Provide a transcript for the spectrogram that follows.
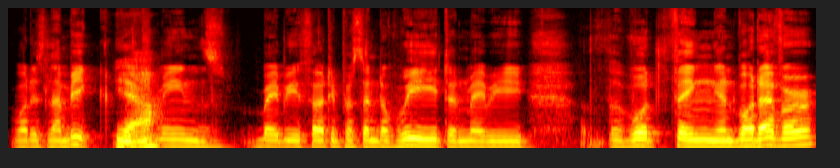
what is lambic, Yeah. which means maybe thirty percent of wheat and maybe the wood thing and whatever.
